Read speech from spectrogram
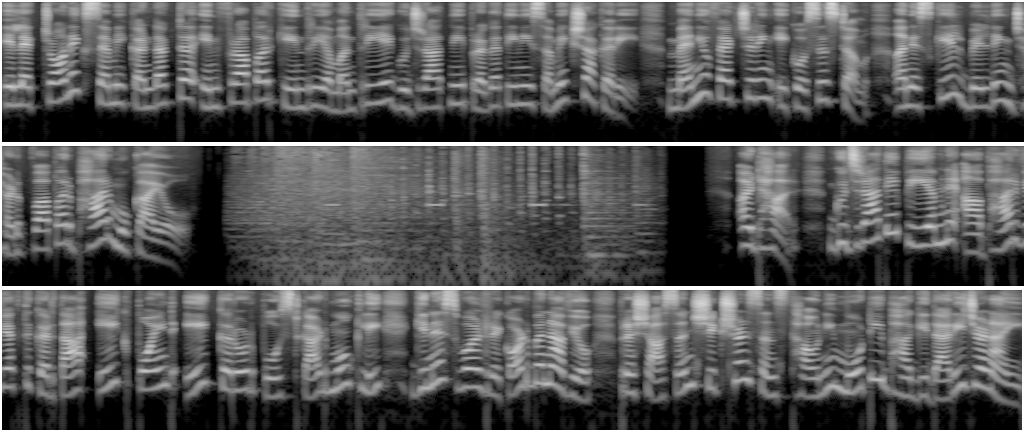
ઇલેક્ટ્રોનિક સેમિકન્ડક્ટર ઇન્ફ્રા પર કેન્દ્રીય મંત્રીએ ગુજરાતની પ્રગતિની સમીક્ષા કરી મેન્યુફેક્ચરિંગ ઇકોસિસ્ટમ અને સ્કિલ બિલ્ડિંગ ઝડપવા પર ભાર મુકાયો અઢાર ગુજરાતે પીએમને આભાર વ્યક્ત કરતા એક પોઈન્ટ એક કરોડ પોસ્ટકાર્ડ મોકલી ગિનેસ વર્લ્ડ રેકોર્ડ બનાવ્યો પ્રશાસન શિક્ષણ સંસ્થાઓની મોટી ભાગીદારી જણાઈ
